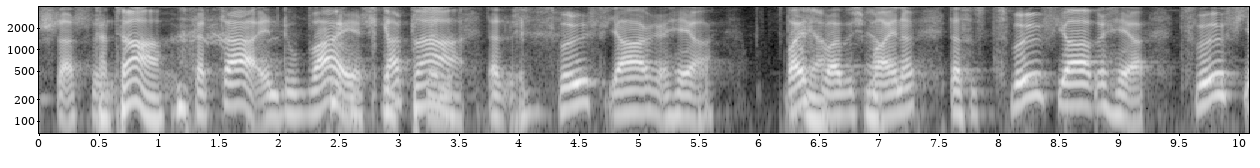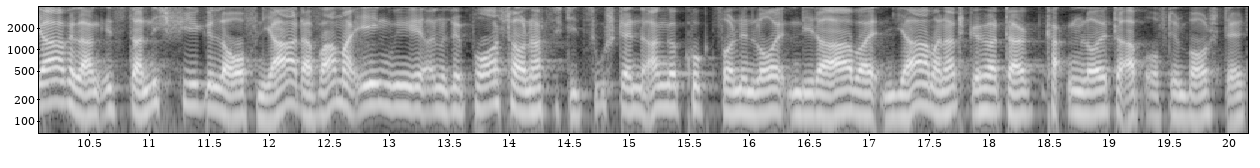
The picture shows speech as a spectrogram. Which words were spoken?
stattfindet. Katar. Katar, in Dubai stattfindet. Das ist zwölf Jahre her. Weißt du, Ja, was ich ja. meine? Das ist zwölf Jahre her. Zwölf Jahre lang ist da nicht viel gelaufen. Ja, da war mal irgendwie ein Reporter und hat sich die Zustände angeguckt von den Leuten, die da arbeiten. Ja, man hat gehört, da kacken Leute ab auf den Baustellen.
